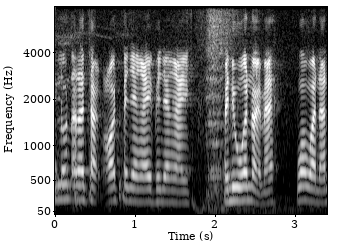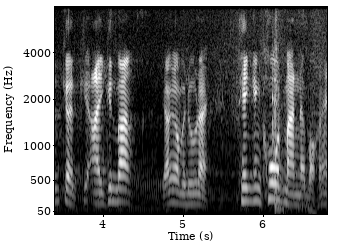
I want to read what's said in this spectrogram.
สรถอาณาจักรออสเป็นยังไงเป็นยังไง ไปดูกันหน่อยไหม ว่าวันนั้นเกิดอะไรขึ้นบ้างย้อนกลับมาดูหน่อยเทนกันโคตรมันนะบอกให้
